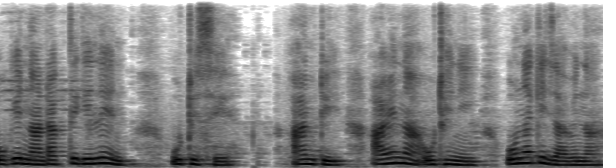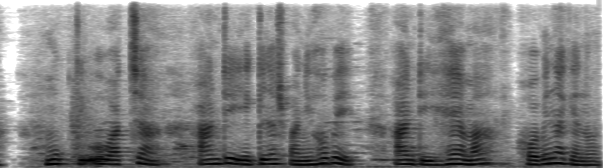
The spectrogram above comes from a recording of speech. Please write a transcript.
ওকে না ডাকতে গেলেন, উঠেছে। আন্টি, আরে না, উঠেনি, ও নাকি যাবে না। মুক্তি, ও আচ্ছা আন্টি এক গ্লাস পানি হবে? আন্টি হ্যাঁ মা, হবে না কেন?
